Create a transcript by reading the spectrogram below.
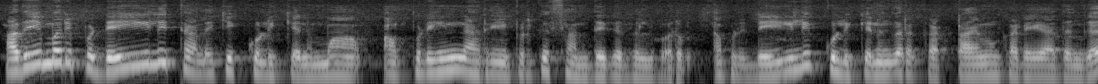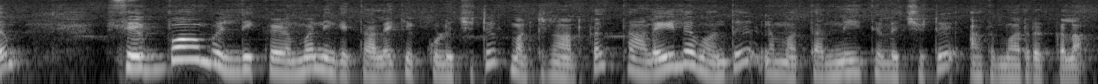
அதே மாதிரி இப்போ டெய்லி தலைக்கு குளிக்கணுமா? அப்படின்னு நிறைய பேருக்கு சந்தேகங்கள் வரும். அப்படி டெய்லி குளிக்கணுங்கிற கட்டாயம் கிடையாதுங்க. செவ்வாய் வெள்ளிக்கிழமை நீங்கள் தலைக்கு குளிச்சுட்டு மற்ற நாட்கள் தலையில் வந்து நம்ம தண்ணி தெளிச்சுட்டு அது மாதிரி இருக்கலாம்.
